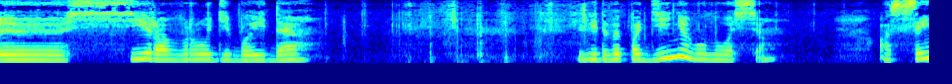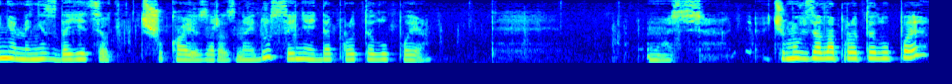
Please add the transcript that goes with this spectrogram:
Е, Сіра, вроді би, йде. від випадіння волосся. А синя, мені здається, шукаю зараз знайду, синя йде проти лупи. Ось. Чому взяла проти лупи?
